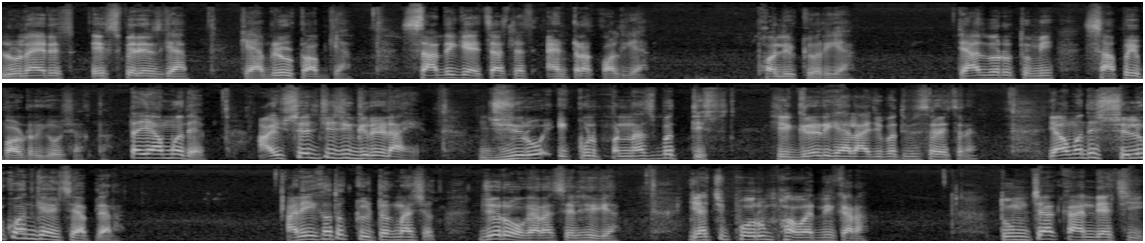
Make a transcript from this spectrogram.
लुनायरिस एक्सपिरियन्स घ्या कॅब्रिओ टॉप घ्या साधं घ्यायचं असल्यास अँट्राकॉल घ्या फॉलिक्युअर घ्या. त्याचबरोबर तुम्ही सापळी पावडर घेऊ शकता. तर यामध्ये आयुष्याची जी ग्रेड आहे झिरो एकोणपन्नास बत्तीस ही ग्रेड घ्यायला अजिबात विसरायचं नाही. यामध्ये सिलिकॉन घ्यायचं आहे आपल्याला. आणि एखादं कीटकनाशक जे रोगार असेल हे घ्या. याची फोरून फवारणी करा. तुमच्या कांद्याची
